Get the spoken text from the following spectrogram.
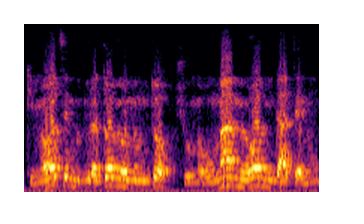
כי מעוצם גדולתו ורוממותו, שהוא מרומם מאוד מדעתנו,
